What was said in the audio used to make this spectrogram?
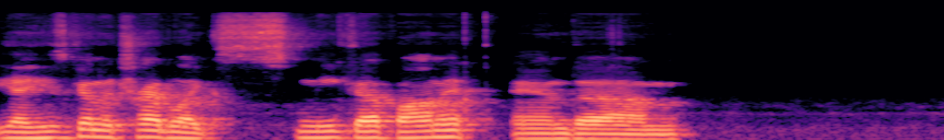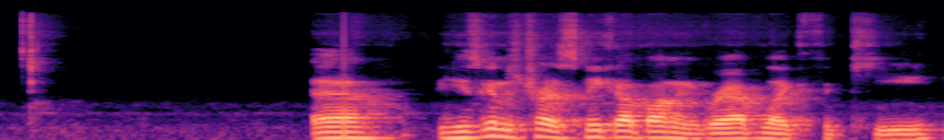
Yeah, he's gonna try to like sneak up on it and um. Uh, he's gonna try to sneak up on and grab like the key.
